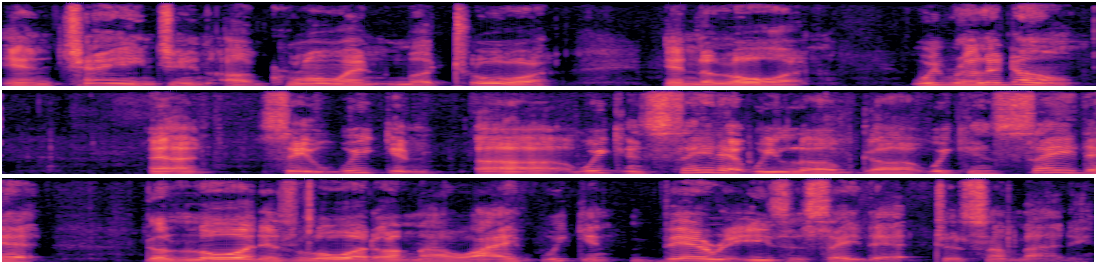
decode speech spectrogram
in changing or growing mature in the Lord. We really don't. And see, we can uh, we can say that we love God. We can say that the Lord is Lord of my life. We can very easily say that to somebody.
